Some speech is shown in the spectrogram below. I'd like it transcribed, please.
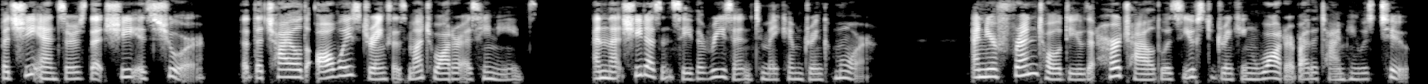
But she answers that she is sure that the child always drinks as much water as he needs, and that she doesn't see the reason to make him drink more. And your friend told you that her child was used to drinking water by the time he was two.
